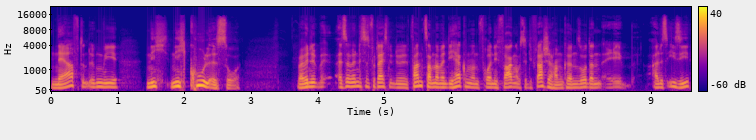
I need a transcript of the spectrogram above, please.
nervt und irgendwie nicht, nicht cool ist so. Weil wenn du, also wenn du das vergleichst mit dem Pfandsammler, wenn die herkommen und Freunde fragen, ob sie die Flasche haben können, so, dann ey, alles easy.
